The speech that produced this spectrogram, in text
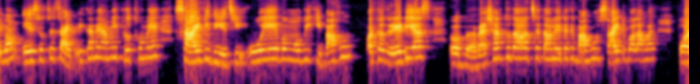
এবং এস হচ্ছে সাইড এখানে আমি প্রথমে সাইড দিয়েছি ও এ এবং ওবি কি? বাহু অর্থাৎ রেডিয়াস ব্যাসার্ধ দেওয়া আছে, তাহলে এটাকে বাহু সাইড বলা হয়। পর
